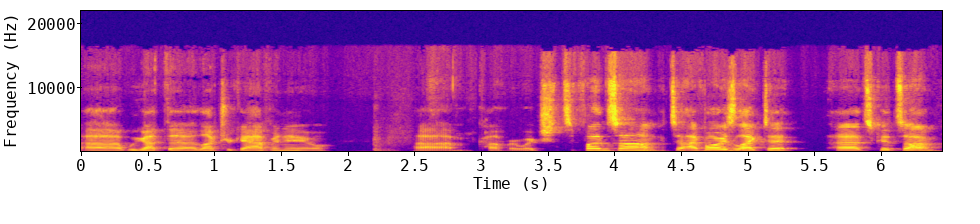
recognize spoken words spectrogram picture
Uh, we got the Electric Avenue um, cover, which it's a fun song. It's, I've always liked it. Uh, it's a good song.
